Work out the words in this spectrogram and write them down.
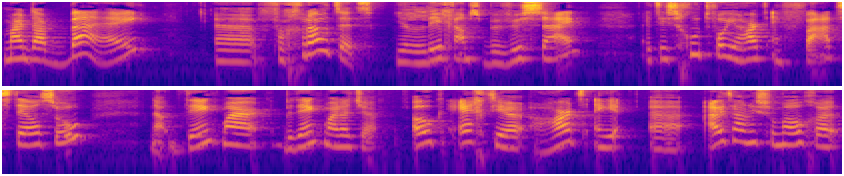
Maar daarbij uh, vergroot het je lichaamsbewustzijn. Het is goed voor je hart- en vaatstelsel. Nou, denk maar, bedenk maar dat je ook echt je hart en je uh, uithoudingsvermogen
